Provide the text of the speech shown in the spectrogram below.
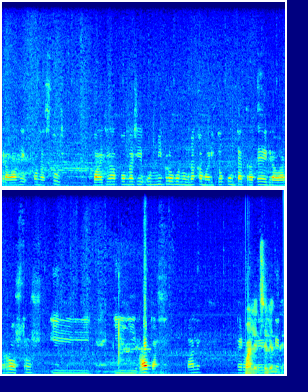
Trabaje con astucia. Vaya, póngase un micrófono, una camarita oculta, trate de grabar rostros y, y ropas, ¿vale? Pero Vale, le dije que excelente.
